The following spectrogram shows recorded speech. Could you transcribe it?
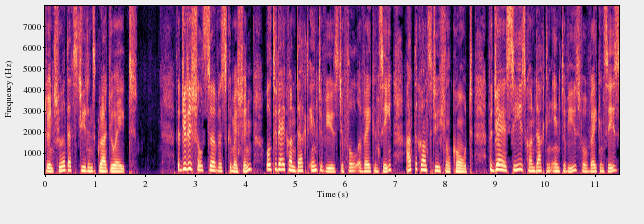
to ensure that students graduate. The Judicial Service Commission will today conduct interviews to fill a vacancy at the Constitutional Court. The JSC is conducting interviews for vacancies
